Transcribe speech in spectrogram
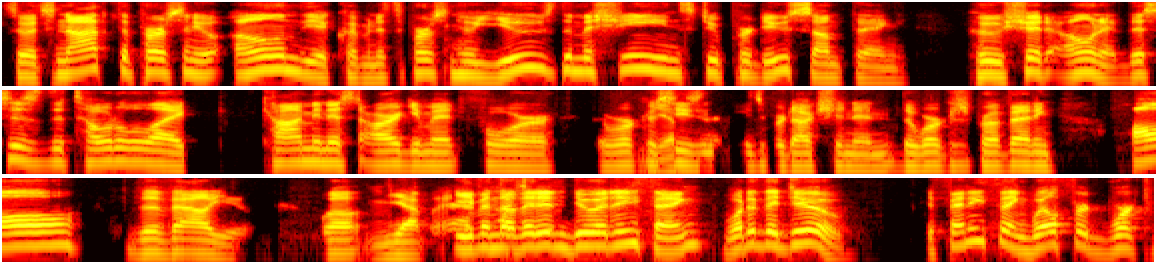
So it's not the person who owned the equipment, it's the person who used the machines to produce something who should own it. This is the total like communist argument for the workers yep. seizing the means of production and the workers preventing all the value. Well, yep. Even though they didn't do anything, what did they do? If anything, Wilford worked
